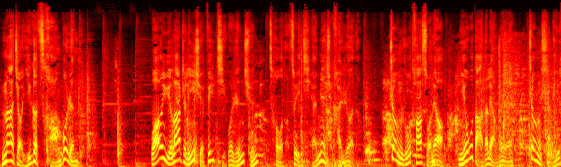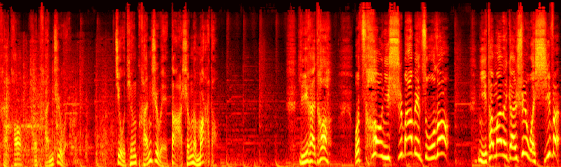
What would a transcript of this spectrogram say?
那叫一个惨不忍睹。王宇拉着林雪飞挤过人群，凑到最前面去看热闹。正如他所料，扭打的两个人正是李海涛和谭志伟。就听谭志伟大声的骂道：“李海涛，我操你十八辈祖宗！你他妈的敢睡我媳妇儿！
